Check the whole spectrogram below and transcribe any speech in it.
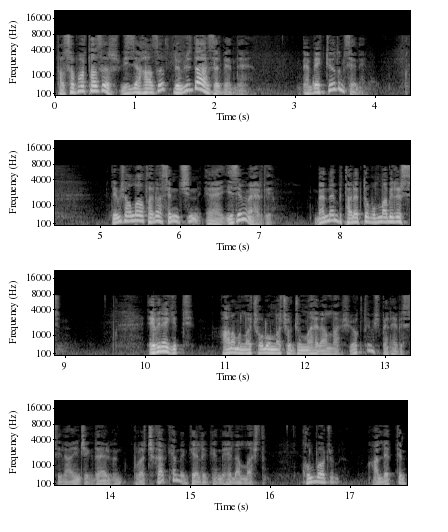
Pasaport hazır, vize hazır, döviz de hazır bende. Ben bekliyordum seni. Demiş allah Teala senin için e, izin verdi. Benden bir talepte bulunabilirsin. Evine git. Hanımınla, çoluğunla, çocuğunla helallaş. Yok demiş ben hevesiyle aynı şekilde her gün. Buraya çıkarken de gelirken de helallaştım. Kul borcunu hallettim.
